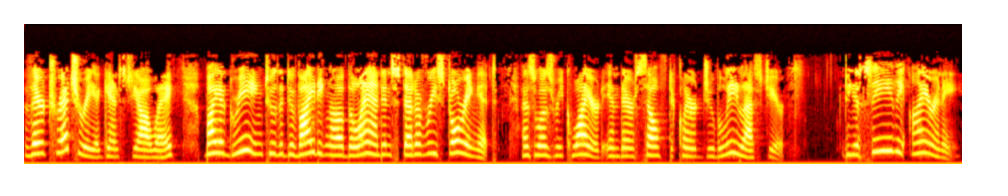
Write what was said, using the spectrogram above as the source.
their treachery against Yahweh by agreeing to the dividing of the land instead of restoring it, as was required in their self-declared Jubilee last year. Do you see the irony?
